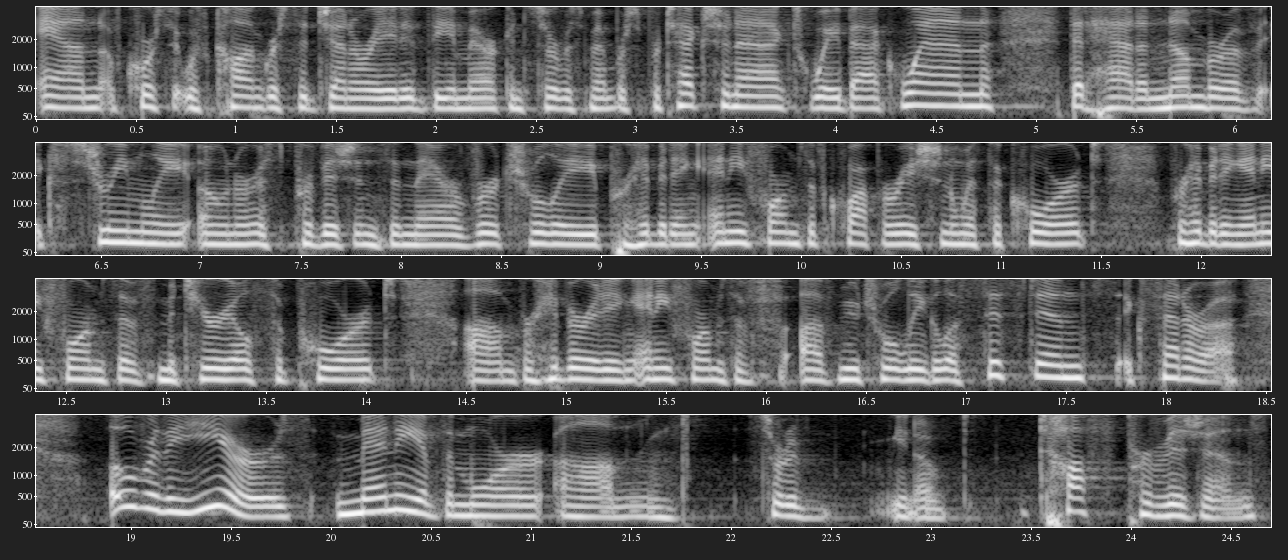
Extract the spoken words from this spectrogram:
and of course it was Congress that generated the American Service Members Protection Act way back when, that had a number of extremely onerous provisions in there, virtually prohibiting any forms of cooperation with the court, prohibiting any forms of material support, um, prohibiting any forms of, of mutual legal assistance, et cetera over the years, many of the more um, sort of, you know, tough provisions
